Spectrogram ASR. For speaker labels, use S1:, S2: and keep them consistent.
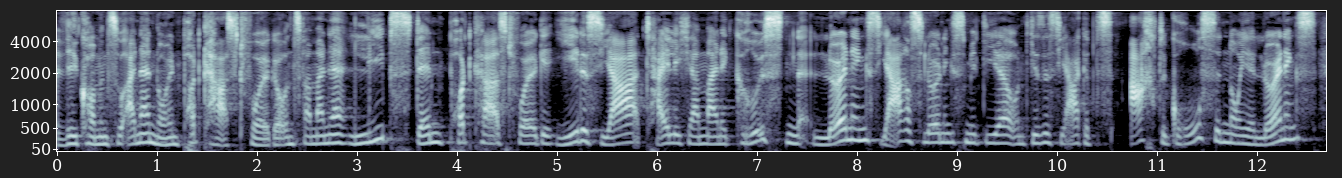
S1: Willkommen zu einer neuen Podcast-Folge und zwar meiner liebsten Podcast-Folge. Jedes Jahr teile ich ja meine größten Learnings, Jahreslearnings mit dir und dieses Jahr gibt's acht große neue Learnings.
